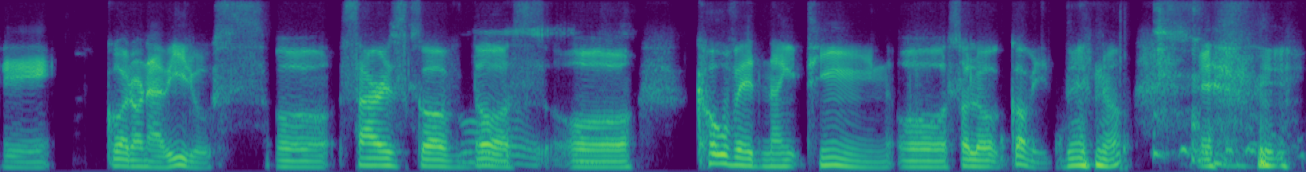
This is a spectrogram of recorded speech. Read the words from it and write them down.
eh, coronavirus o SARS-CoV-2 o COVID-19 o solo COVID, ¿no?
